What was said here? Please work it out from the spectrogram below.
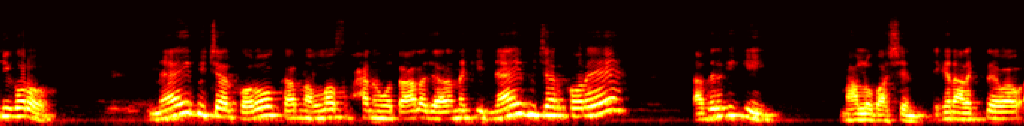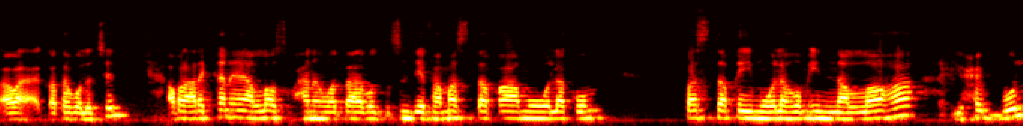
কি করো? ন্যায় বিচার করো, কারণ আল্লাহ সুবহানাহু ওয়া তাআলা যারা নাকি ন্যায় বিচার করে, তাদেরকে কি? ভালোবাসেন। এখানে আরেকটা কথা বলেছেন। আবার আরেকখানে আল্লাহ সুবহানাহু ওয়া তাআলা বলতেছেন যে, ফামাস্তাকামু লাকুম, ফাস্তাকিমু লাহুম ইন্নাল্লাহা ইউহিব্বুল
